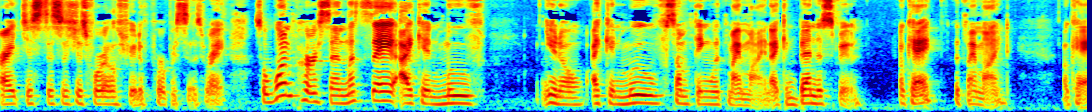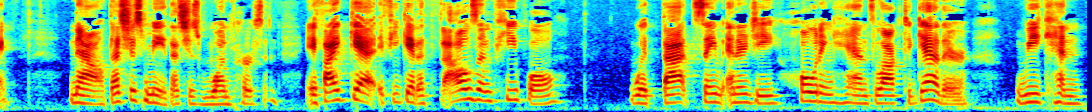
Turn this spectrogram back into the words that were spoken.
right? Just this is just for illustrative purposes, right? So one person, let's say I can move, you know, I can move something with my mind. I can bend a spoon, okay, with my mind, okay. Now that's just me. That's just one person. If I get, if you get a thousand people with that same energy holding hands locked together, we can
